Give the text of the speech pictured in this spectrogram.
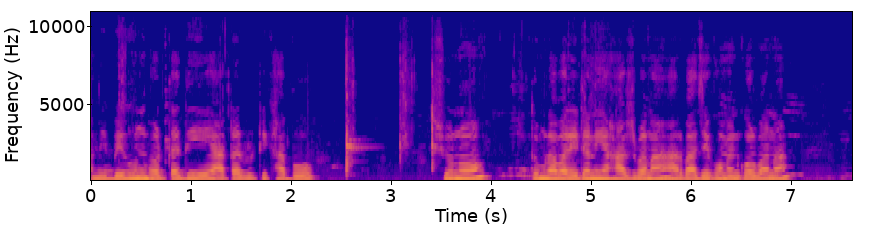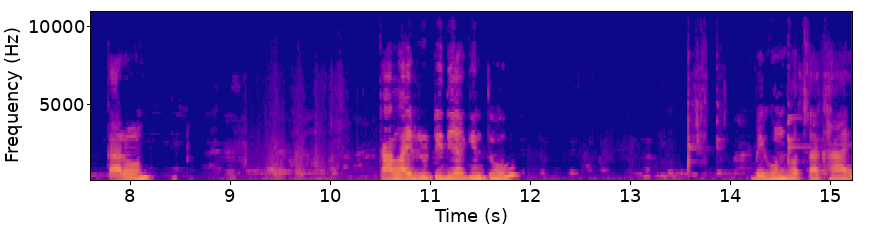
আমি বেগুন ভর্তা দিয়ে আটা রুটি খাব। শোনো, তোমরা আবার এটা নিয়ে হাসবা না আর বাজে কমেন্ট করবা না। কারণ কালাই রুটি দিয়া কিন্তু বেগুন ভর্তা খায়।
